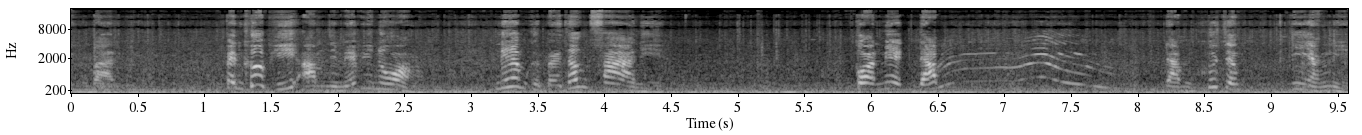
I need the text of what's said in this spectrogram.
งบัดเป็นคือผีอำนี่แหม่พี่น้องเนมขึ้นไปเทั้งฟ้านี่ก่อนเมฆดำดำคือจะนี่ยังนี่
